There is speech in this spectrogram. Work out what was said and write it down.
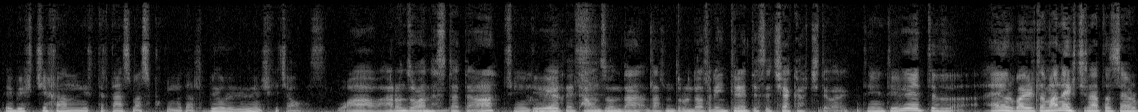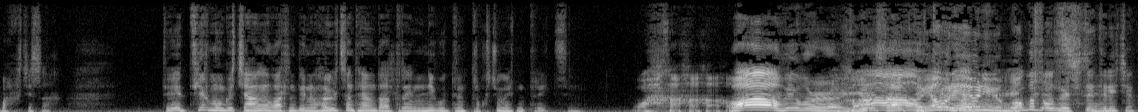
Тэгээ би хчийнхаа нэр дээр данс мас бүх юмуд аль би өөрөө иргэн л хийж авах гэсэн. Вау, 16 настай да. Тийм Тэгээд тэгээд 574 доллар интернетээс чек авчдаг барыг. тийм тэгээд амар баярлалаа. Манай их чи надаас амар бахарчсан. Тэгээд тэр мөнгө чи хамгийн гол нь би нэг 250 долларын нэг өдрийн дотор 30 минутын дотор хийсэн. Вау. Вау, we were Вау, Ямар амар юм Монгол улс шүү дээ тэр чинь.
